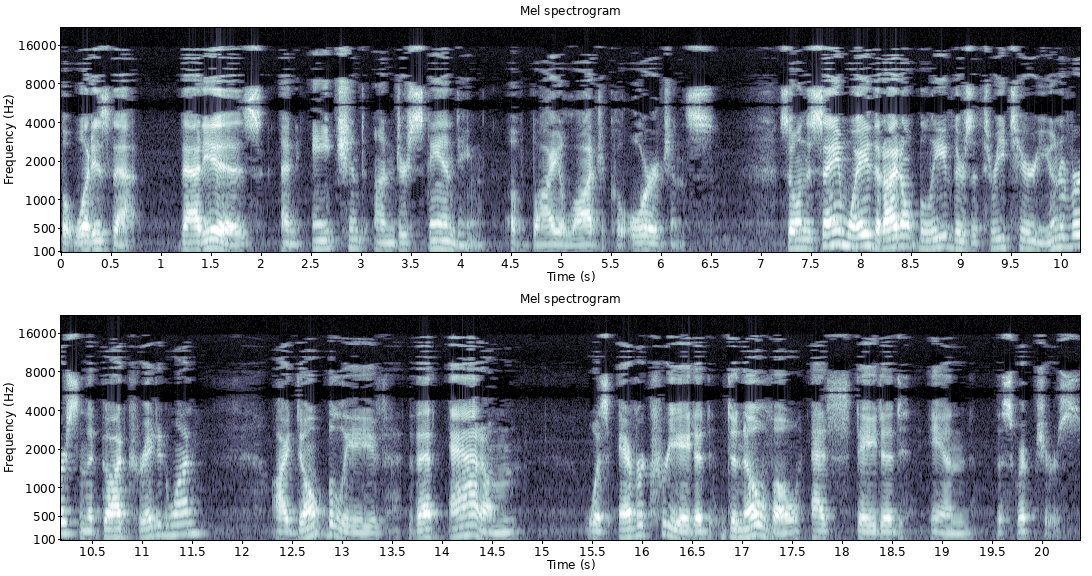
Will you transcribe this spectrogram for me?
But what is that? That is an ancient understanding of biological origins. So, in the same way that I don't believe there's a three tier universe and that God created one, I don't believe that Adam was ever created de novo as stated in the scriptures.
